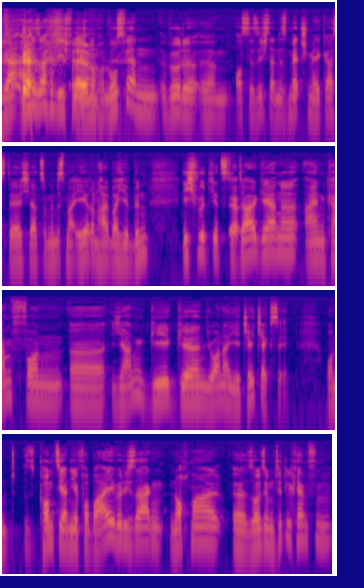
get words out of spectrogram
Ja, eine Sache, die ich vielleicht ähm, noch loswerden würde, ähm, aus der Sicht eines Matchmakers, der ich ja zumindest mal ehrenhalber hier bin. Ich würde jetzt ja. total gerne einen Kampf von äh, Jan gegen Joanna Jędrzejczyk sehen. Und kommt sie an ihr vorbei, würde ich sagen, nochmal, äh, soll sie um den Titel kämpfen,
